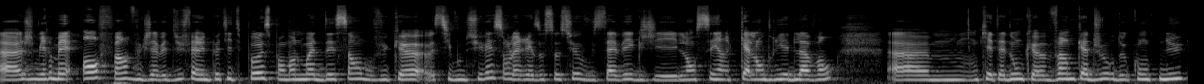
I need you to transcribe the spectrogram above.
Euh, je m'y remets enfin, vu que j'avais dû faire une petite pause pendant le mois de décembre, vu que euh, si vous me suivez sur les réseaux sociaux, vous savez que j'ai lancé un calendrier de l'Avent. Euh, qui était donc 24 jours de contenu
